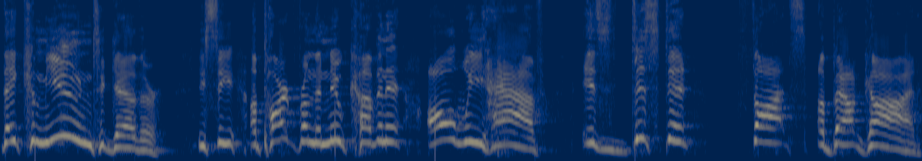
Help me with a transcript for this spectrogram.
they commune together. You see, apart from the new covenant, all we have is distant thoughts about God.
